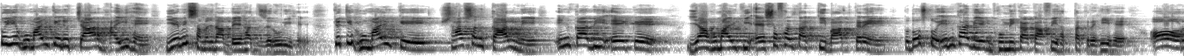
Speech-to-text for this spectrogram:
तो ये हुमायूं के जो चार भाई हैं, ये भी समझना बेहद ज़रूरी है, क्योंकि हुमायूं के शासन काल में इनका भी एक, या हुमायूं की असफलता की बात करें तो दोस्तों इनका भी एक भूमिका काफ़ी हद तक रही है। और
